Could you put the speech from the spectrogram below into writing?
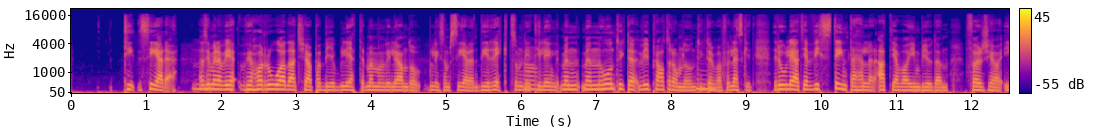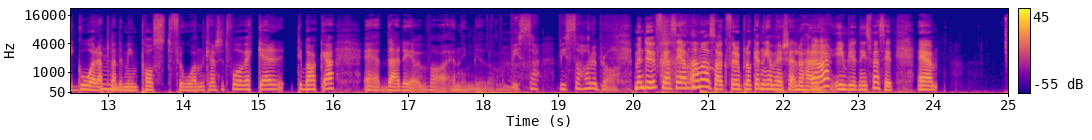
se det. Mm. Alltså jag menar vi, vi har råd att köpa biobiljetter men man vill ju ändå liksom se den direkt som det är tillgängligt. Men, men hon tyckte, vi pratade om det och hon tyckte Mm. det var för läskigt. Det roliga är att jag visste inte heller att jag var inbjuden förrän jag igår öppnade Mm. min post från kanske två veckor tillbaka eh, där det var en inbjudan. Vissa, vissa har det bra. Men du, får jag säga en annan sak för att plocka ner mig själv här Ja. inbjudningsmässigt. Eh,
